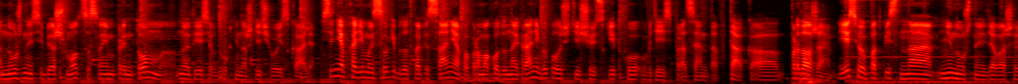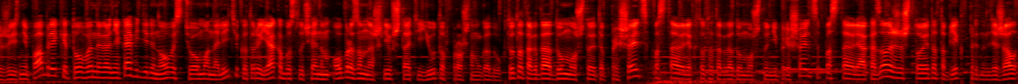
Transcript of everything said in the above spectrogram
нужный себе шмот со своим принтом, ну это если вдруг не нашли чего искали. Все необходимые ссылки будут в описании, а по промокоду на экране вы получите еще и скидку в 10%. Так, а, продолжаем. Если вы подписаны на ненужные для вашей жизни паблики, то вы наверняка видели новость о монолите, который якобы случайным образом нашли в штате Юта в прошлом году. Кто-то тогда думал, что это пришельцы поставили, кто-то тогда думал, что не пришельцы поставили, а оказалось же, что этот объект принадлежал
